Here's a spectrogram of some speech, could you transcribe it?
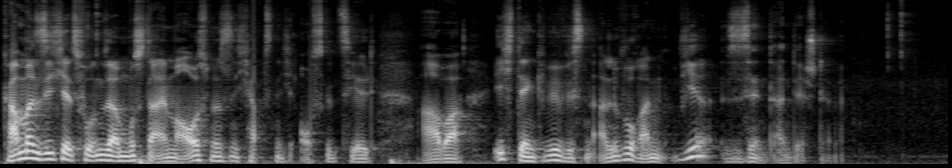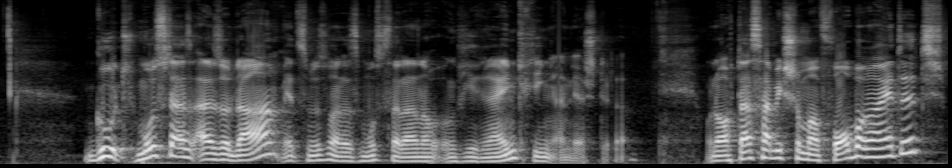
Kann man sich jetzt für unser Muster einmal ausmessen. Ich habe es nicht ausgezählt, aber ich denke, wir wissen alle, woran wir sind an der Stelle. Gut, Muster ist also da. Jetzt müssen wir das Muster da noch irgendwie reinkriegen an der Stelle. Und auch das habe ich schon mal vorbereitet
